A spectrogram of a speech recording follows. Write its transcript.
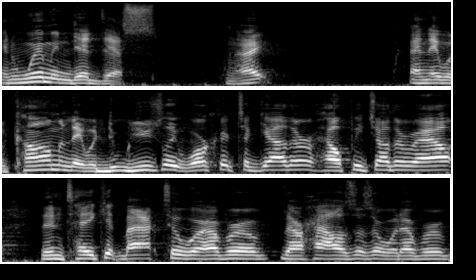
And women did this, right? And they would come and they would usually work it together, help each other out, then take it back to wherever their houses or whatever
